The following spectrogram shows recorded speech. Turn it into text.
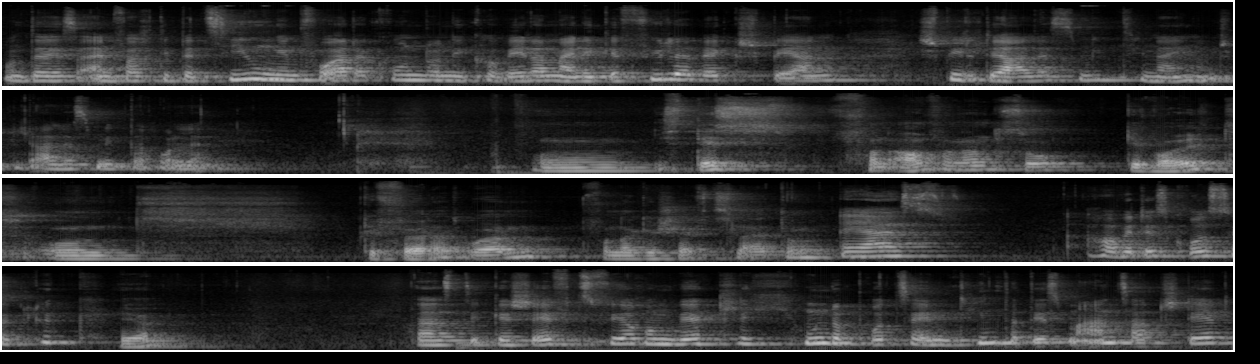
und da ist einfach die Beziehung im Vordergrund und ich kann weder meine Gefühle wegsperren, spielt ja alles mit hinein und spielt alles mit der Rolle. Ist das von Anfang an so gewollt und gefördert worden von der Geschäftsleitung? Ja, es habe ich das große Glück. Ja dass die Geschäftsführung wirklich 100% hinter diesem Ansatz steht,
